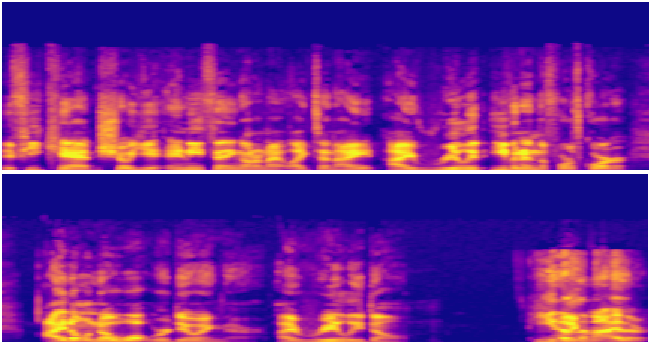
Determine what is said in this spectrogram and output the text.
if he can't show you anything on a night like tonight, I really even in the fourth quarter, I don't know what we're doing there. I really don't. He doesn't either.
